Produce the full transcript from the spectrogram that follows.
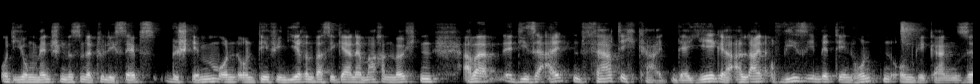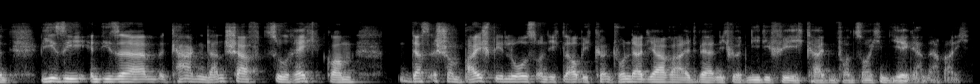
Und die jungen Menschen müssen natürlich selbst bestimmen und, und definieren, was sie gerne machen möchten. Aber äh, diese alten Fertigkeiten der Jäger, allein auch wie sie mit den Hunden umgegangen sind, wie sie in dieser kargen Landschaft zurechtkommen, das ist schon beispiellos. Und ich glaube, ich könnte 100 Jahre alt werden. Ich würde nie die Fähigkeiten von solchen Jägern erreichen.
